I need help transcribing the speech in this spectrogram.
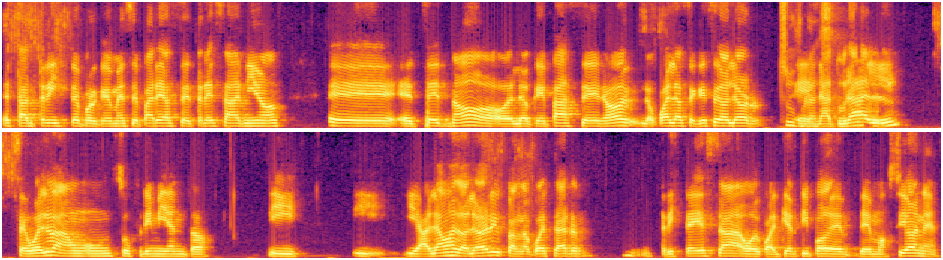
estar triste porque me separé hace tres años, eh, etc., ¿no? O lo que pase, ¿no? Lo cual hace que ese dolor eh, natural se vuelva un, sufrimiento. Y, y, y hablamos de dolor y cuando puede ser tristeza o cualquier tipo de, emociones.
